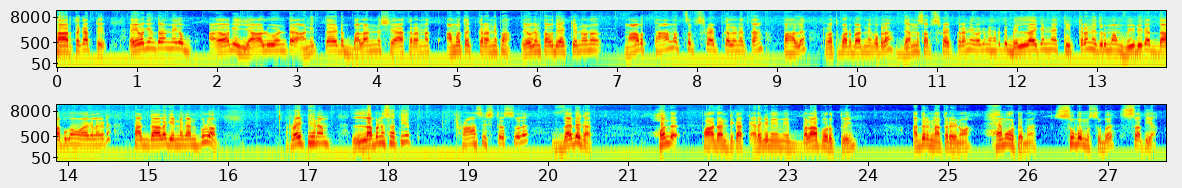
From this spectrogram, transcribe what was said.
සාර්ථකත්වය. ඒ වගේම තමයි මේක ඔයාගේ යාළුවන්ට අනිත් අයට බලන්න ෂෙයා කරන්නත් අමතක කරන්න එපා. ඒ වගේම තව දෙයක් කියන්න ඕන. මාව තාමත් සබස්ක්‍රයිබ් කළ නැත්නම් පහල රතුපට බටන කොබල දැම සබස්ක්‍රයිබ් කරන වගේ හැත බෙල්ලයිගන්න කලික් කරන තුරම වීඩියක් දාපුගම ඔයාලට ටක් ගාල ගන්න ගන්න පුළුවන්. රයිට් හෙනම් ලබන සතියත් ට්‍රන්සිිස්ටස් වල වැදගත්. හොඳ පාඩන් ටිකක් ඇරගෙනීමේ බලාපොරොත්තුවෙන් අදර නතර වෙනවා. හැමෝටම සුබම සුබ සතියක්.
